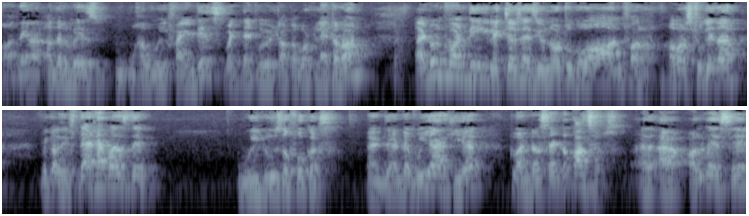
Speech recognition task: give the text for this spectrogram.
Uh, there are other ways how we find this, but that we will talk about later on. I don't want the lectures, as you know, to go on for hours together because if that happens, then we lose the focus. And we are here to understand the concepts. I always say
